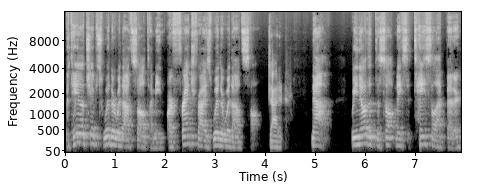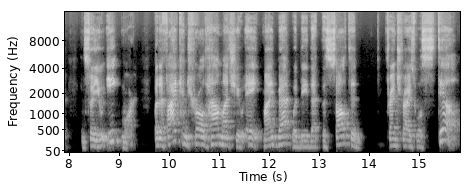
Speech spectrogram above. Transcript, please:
potato chips with or without salt. I mean, or French fries with or without salt. Got it. Now, we know that the salt makes it taste a lot better. And so you eat more. But if I controlled how much you ate, my bet would be that the salted French fries will still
